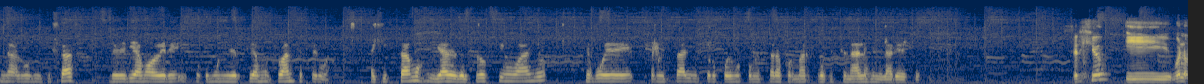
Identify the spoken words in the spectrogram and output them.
en algo que quizás deberíamos haber hecho como universidad mucho antes, pero bueno, aquí estamos y ya desde el próximo año se puede comenzar y nosotros podemos comenzar a formar profesionales en el área de gestión. Sergio, y bueno,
